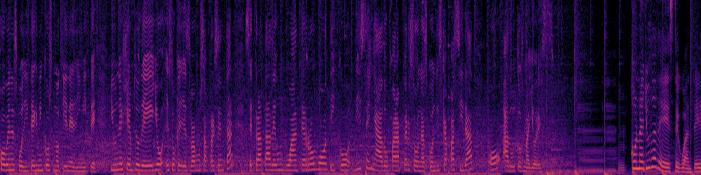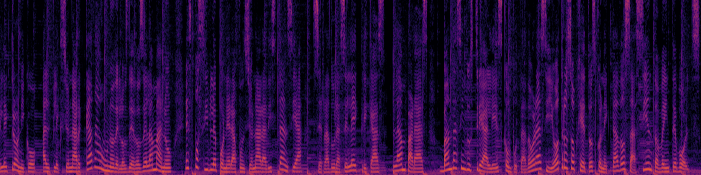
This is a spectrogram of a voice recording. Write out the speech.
Jóvenes politécnicos no tiene límite y un ejemplo de ello es lo que les vamos a presentar. Se trata de un guante robótico diseñado para personas con discapacidad o adultos mayores. Con ayuda de este guante electrónico, al flexionar cada uno de los dedos de la mano, es posible poner a funcionar a distancia cerraduras eléctricas, lámparas, bandas industriales, computadoras y otros objetos conectados a 120 volts.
